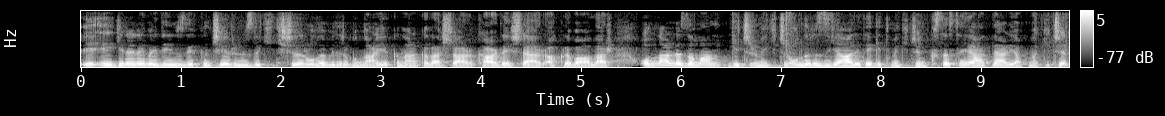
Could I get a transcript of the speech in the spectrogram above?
e, ilgilenemediğiniz yakın çevrenizdeki kişiler olabilir bunlar. Yakın arkadaşlar, kardeşler, akrabalar. Onlarla zaman geçirmek için, onları ziyarete gitmek için, kısa seyahatler yapmak için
